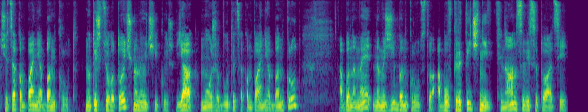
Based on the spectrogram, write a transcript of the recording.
що ця компанія банкрут. Ну ти ж цього точно не очікуєш. Як може бути ця компанія банкрут або на, на межі банкрутства, або в критичній фінансовій ситуації,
